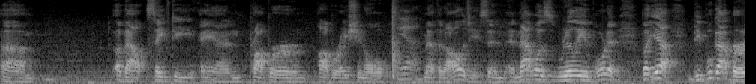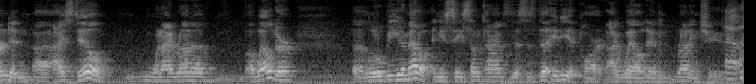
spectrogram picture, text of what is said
Um, about safety and proper operational Yeah. methodologies and, and that was really important. But yeah people got burned and uh, i still when i run a, a welder a little bead of metal and you see sometimes this is the idiot part. I weld in running shoes. Uh,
